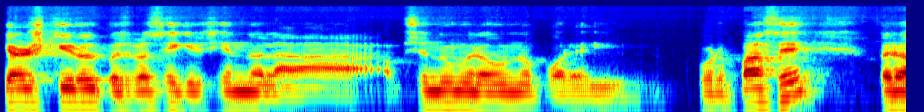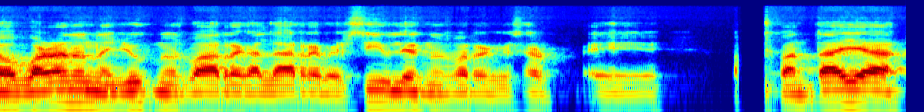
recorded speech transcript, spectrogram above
George Kittle pues va a seguir siendo la opción número uno por el por pase, pero Brandon Ayuk nos va a regalar reversibles, nos va a regresar eh, pantalla,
